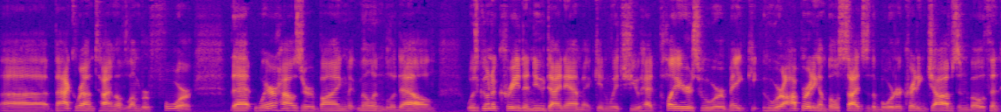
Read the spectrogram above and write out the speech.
uh, time of Lumber 4 that Weyerhaeuser buying MacMillan Bloedel was going to create a new dynamic in which you had players who were making who were operating on both sides of the border, creating jobs in both, and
